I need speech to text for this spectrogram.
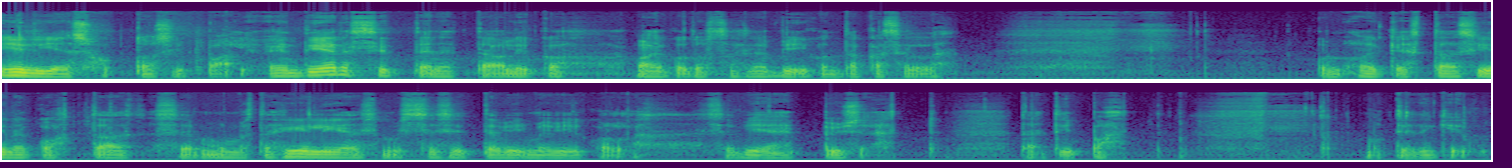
hiljes tosi paljon. En tiedä sitten, että oliko vaikutusta sille viikon takaisella, kun oikeastaan siinä kohtaa se mun mielestä hiljens, missä sitten viime viikolla se vie pysähtyi tai tipahti. Mutta tietenkin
